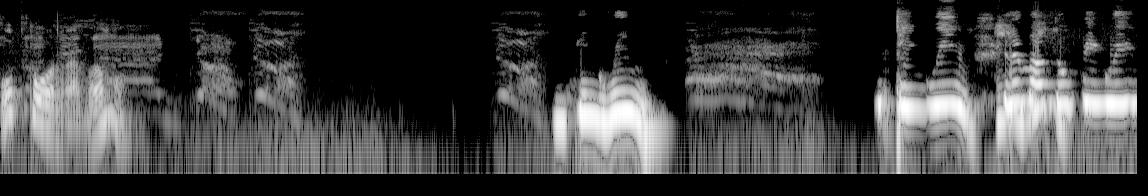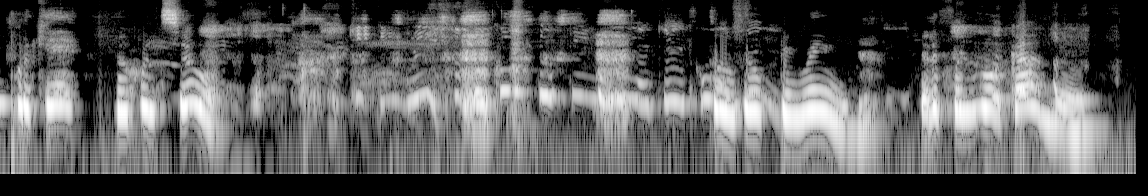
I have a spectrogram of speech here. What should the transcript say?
Ô porra, vamos? Um pinguim. Um pinguim! Ele matou um pinguim, por quê? O que aconteceu? Que Pinguim? Como assim, que o pinguim aqui? Como Tu viu assim? o pinguim? Ele foi invocado.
